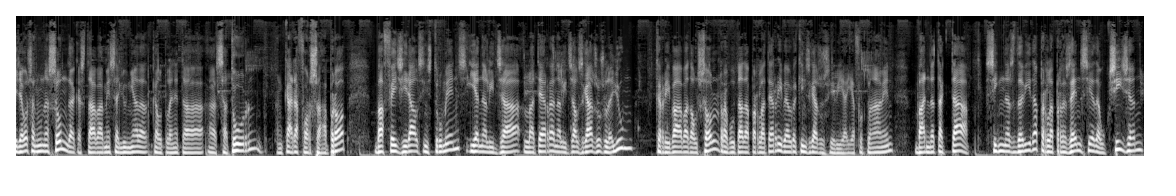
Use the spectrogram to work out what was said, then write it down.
I llavors en una sonda que estava més allunyada que el planeta eh, Saturn, encara força a prop, va fer girar els instruments i analitzar la Terra, analitzar els gasos, la llum, que arribava del Sol, rebotada per la Terra, i veure quins gasos hi havia. I afortunadament van detectar signes de vida per la presència d'oxigen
